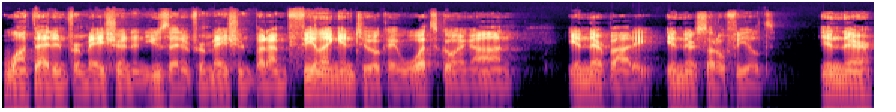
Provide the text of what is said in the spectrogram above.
want that information and use that information, but I'm feeling into okay, what's going on in their body, in their subtle fields, in their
